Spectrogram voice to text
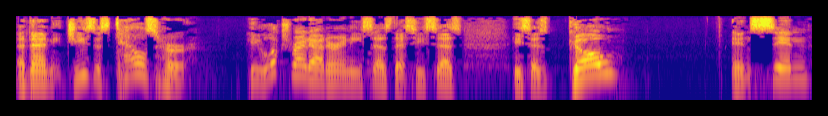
And then Jesus tells her, he looks right at her and he says this. He says, he says, go and sin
